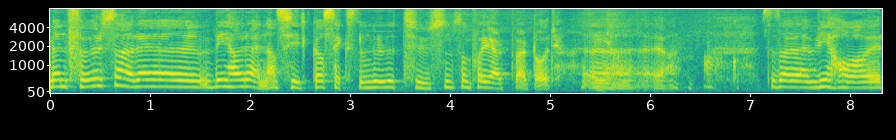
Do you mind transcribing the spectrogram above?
Men før så er det Vi har regna ca. 600 000 som får hjelp hvert år. Ja. Uh, så vi har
